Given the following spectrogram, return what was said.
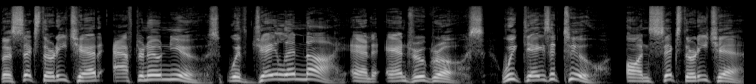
The 630 CHED Afternoon News with J'lyn Nye and Andrew Gross. Weekdays at 2 on 630 CHED.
